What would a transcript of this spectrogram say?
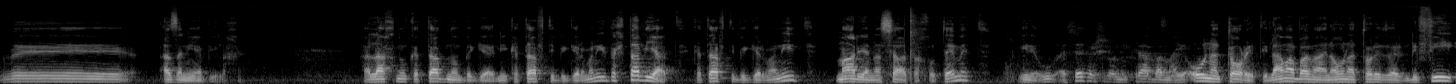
ואז אני אביא לכם. הלכנו, כתבנו, בג... אני כתבתי בגרמנית, בכתב יד, כתבתי בגרמנית, מריה נשא את החותמת, הנה, הוא, הספר שלו נקרא ב-My own authority, למה ב-My own authority? לפי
